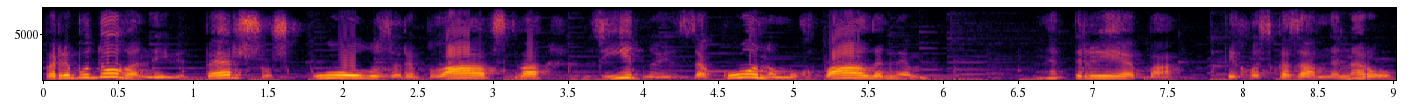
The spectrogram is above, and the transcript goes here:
перебудований від першу школу зореплавства, згідно із законом, ухваленим. Не треба, тихо сказав ненарок,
